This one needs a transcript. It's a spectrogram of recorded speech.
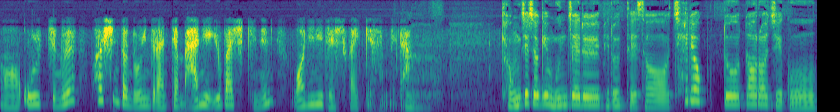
어, 우울증을 훨씬 더 노인들한테 많이 유발시키는 원인이 될 수가 있겠습니다. 음. 경제적인 문제를 비롯해서 체력도 떨어지고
